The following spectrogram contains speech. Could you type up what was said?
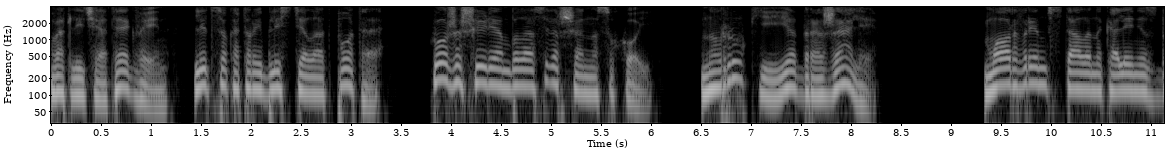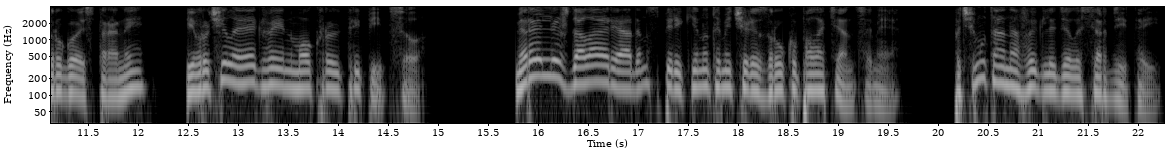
В отличие от Эгвейн, лицо которой блестело от пота, кожа Шириам была совершенно сухой, но руки ее дрожали. Морврин встала на колени с другой стороны и вручила Эгвейн мокрую тряпицу. Мирелли ждала рядом с перекинутыми через руку полотенцами. Почему-то она выглядела сердитой.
